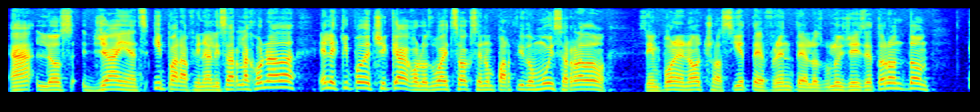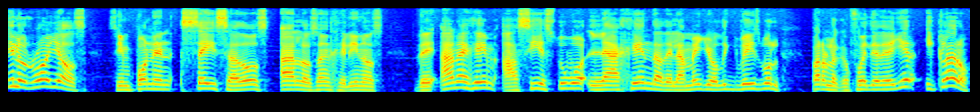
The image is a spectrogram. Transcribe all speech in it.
a los Giants. Y para finalizar la jornada, el equipo de Chicago, los White Sox, en un partido muy cerrado, se imponen 8 a 7 frente a los Blue Jays de Toronto. Y los Royals se imponen 6 a 2 a los Angelinos de Anaheim. Así estuvo la agenda de la Major League Baseball para lo que fue el día de ayer. Y claro,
